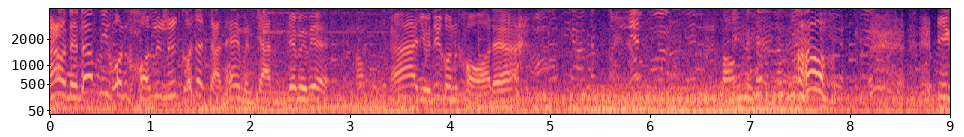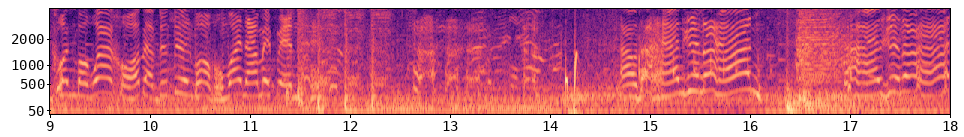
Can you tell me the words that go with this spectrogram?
อ้าวแต่ถ้ามีคนขอลึกๆก็จะจัดให้เหมือนกันใช่ไหมพี่ครับผมอ่าอยู่ที่คนขอนะฮะสองเมตรเอ้าอีกคนบอกว่าขอแบบตื้นๆพอผมว่ายน้ำไม่เป็น เอาทหารขึ้นทหารทหารขึ้นทหาร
